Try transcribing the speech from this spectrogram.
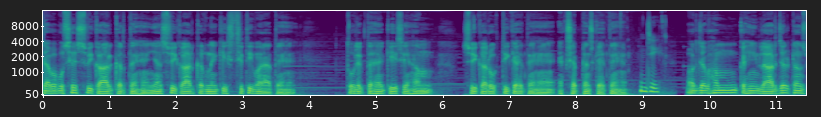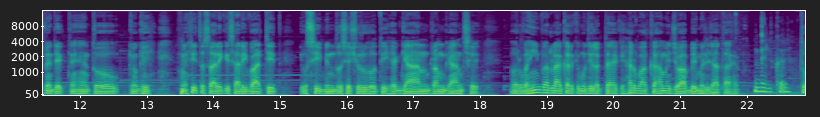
जब आप उसे स्वीकार करते हैं या स्वीकार करने की स्थिति बनाते हैं तो लगता है कि इसे हम स्वीकारोक्ति कहते हैं एक्सेप्टेंस कहते हैं। जी। और जब हम कहीं लार्जर टर्म्स में देखते हैं तो क्योंकि मेरी तो सारी की सारी बातचीत उसी बिंदु से शुरू होती है ज्ञान ब्रह्म ज्ञान से। और वहीं पर ला करके मुझे लगता है कि हर बात का हमें जवाब भी मिल जाता है। बिल्कुल। तो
